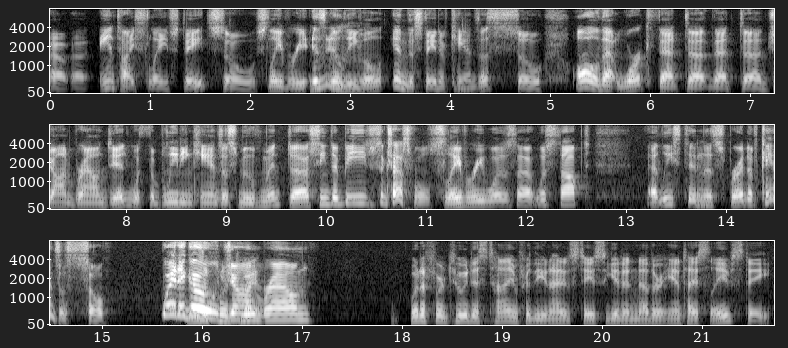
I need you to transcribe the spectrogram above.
uh, uh, anti-slave state, so slavery is mm. illegal in the state of Kansas. So all of that work that uh, that uh, John Brown did with the Bleeding Kansas movement uh, seemed to be successful. Slavery was uh, was stopped, at least in the spread of Kansas. So, way to go, John Brown! What a fortuitous time for the United States to get another anti-slave state.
